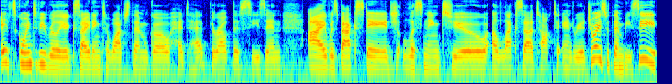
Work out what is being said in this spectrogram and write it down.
It's going to be really exciting to watch them go head to head throughout this season. I was backstage listening to Alexa talk to Andrea Joyce with NBC,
